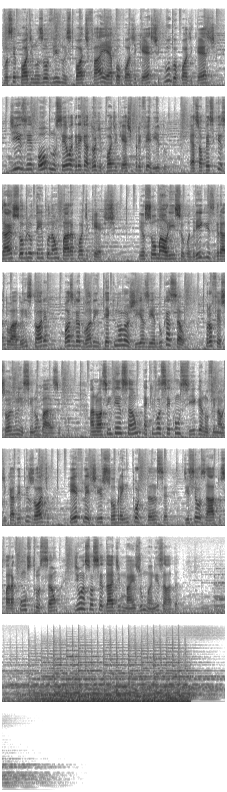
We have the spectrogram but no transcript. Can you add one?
Você pode nos ouvir no Spotify, Apple Podcast, Google Podcast, Deezer ou no seu agregador de podcast preferido. É só pesquisar sobre o Tempo Não Para Podcast. Eu sou Maurício Rodrigues, graduado em História, pós-graduando em Tecnologias e Educação, professor no ensino básico. A nossa intenção é que você consiga, no final de cada episódio, refletir sobre a importância de seus atos para a construção de uma sociedade mais humanizada.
